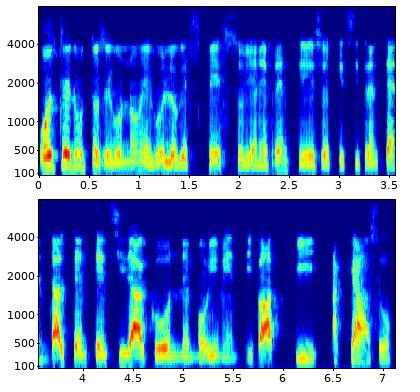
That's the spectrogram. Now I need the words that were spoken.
Oltretutto, secondo me, quello che spesso viene frainteso è che si fraintende alta intensità con movimenti fatti a caso.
